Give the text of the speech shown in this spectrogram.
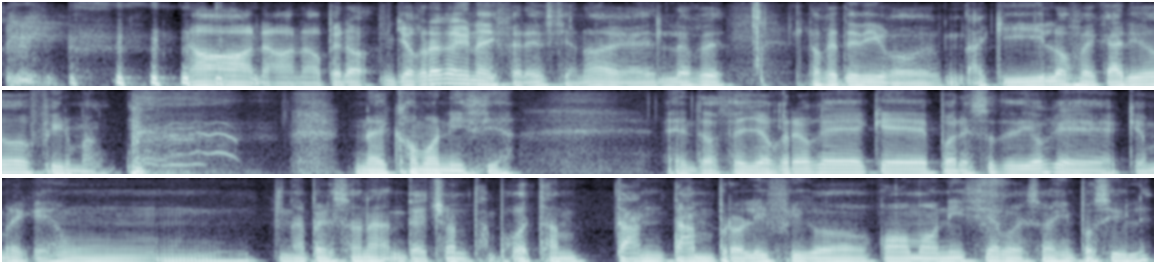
No, no, no, pero yo creo que hay una diferencia, ¿no? Es lo que, lo que te digo, aquí los becarios firman, no es como Nicia. Entonces yo creo que, que por eso te digo que, que, hombre, que es un- una persona, de hecho tampoco es tan, tan, tan prolífico como Nicia, porque eso es imposible.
